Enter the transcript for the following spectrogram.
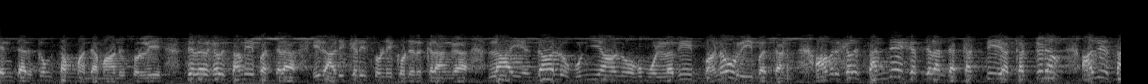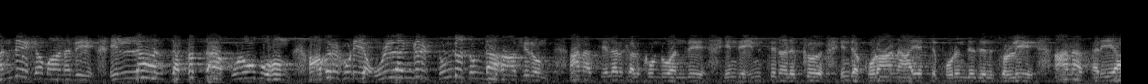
சென்டருக்கும் சம்பந்தமானு சொல்லி சிலர்கள் சமீபத்துல இது அடிக்கடி சொல்லிக் கொண்டிருக்கிறாங்க. அவர்கள் சந்தேக சந்தேகத்தில் அந்த கட்டிய கட்டிடம் அது சந்தேகமானது. இல்லா தகத்தா குழுபுகும் அவர்களுடைய உள்ளங்கள் துண்டு துண்டாக ஆகிறோம் ஆனா சிலர்கள் கொண்டு வந்து இந்த இன்சிடனுக்கு இந்த குரான் ஆயத்து பொருந்ததுன்னு சொல்லி ஆனா சரியா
